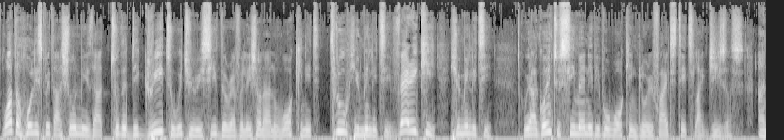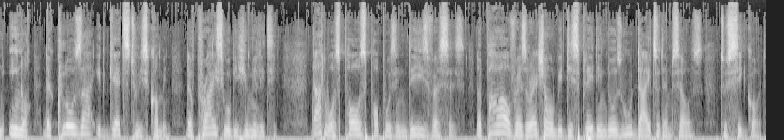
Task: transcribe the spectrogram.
What the Holy Spirit has shown me is that to the degree to which we receive the revelation and walk in it through humility, very key, humility, we are going to see many people walk in glorified states like Jesus and Enoch. The closer it gets to his coming, the price will be humility. That was Paul's purpose in these verses. The power of resurrection will be displayed in those who die to themselves to seek God.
